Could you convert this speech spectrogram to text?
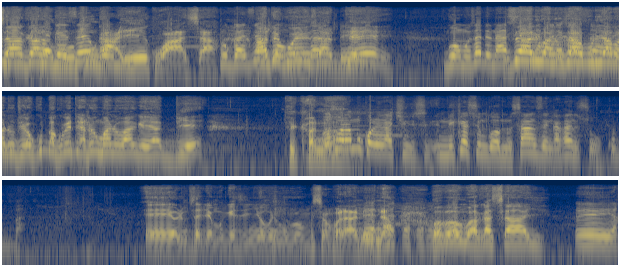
Saagala muntu ng'ayeekwasa. ate ng'omuzadde. gwenzadde gwe omuzadde zaali wano n'asigala zabulya kasaayi. abantu tyokuba kuba nti ate omwana wange yabbye osobola mukolera ki? Nikesi ng'omusanze nga tandise okubba. Eh, oli musajja mugezi nnyo omulimu gwe ogusobola amina. Oba omu akasaayi. Eh,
